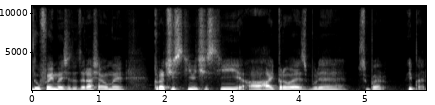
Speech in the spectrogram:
doufejme, že to teda Xiaomi pročistí, vyčistí a HyperOS bude super, hyper.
